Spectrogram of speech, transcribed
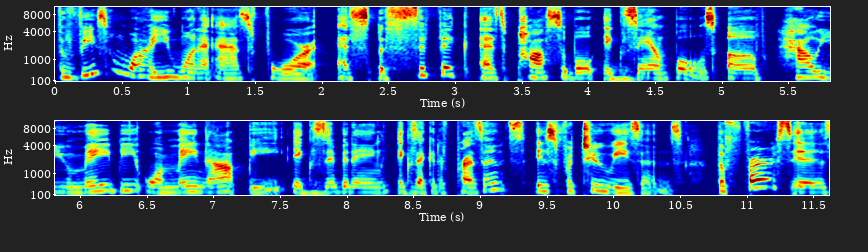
The reason why you want to ask for as specific as possible examples of how you may be or may not be exhibiting executive presence is for two reasons. The first is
